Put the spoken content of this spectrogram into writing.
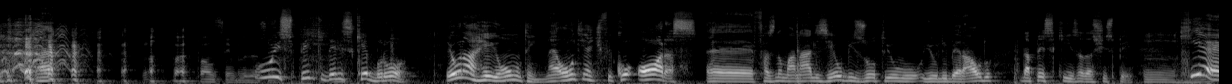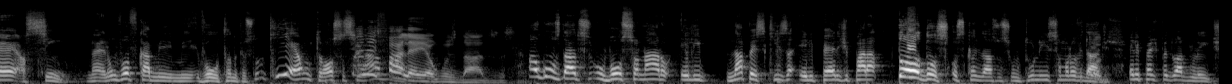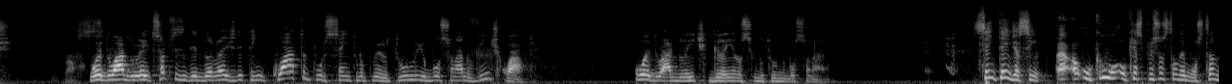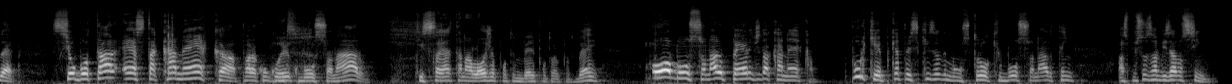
Não tá tão simples assim. O espírito deles quebrou. Eu narrei ontem, né? Ontem a gente ficou horas é, fazendo uma análise, eu, o Bisoto e o, e o Liberaldo, da pesquisa da XP. Uhum. Que é, assim, né? Não vou ficar me, me voltando pra isso, que é um troço assim. Mas me ah, fale aí alguns dados. Assim. Alguns dados, o Bolsonaro, ele, na pesquisa, ele perde para todos os candidatos no segundo turno, e isso é uma novidade. Todos. Ele perde para Eduardo Leite. Nossa. O Eduardo Leite, só pra vocês entenderem, o Eduardo Leite tem 4% no primeiro turno e o Bolsonaro 24%. O Eduardo Leite ganha no segundo turno do Bolsonaro. Você entende assim? O que, o- que as pessoas estão demonstrando é: se eu botar esta caneca para concorrer com o Bolsonaro, que está tá na loja.mbl.org.br, o Bolsonaro perde da caneca. Por quê? Porque a pesquisa demonstrou que o Bolsonaro tem. As pessoas avisaram assim:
